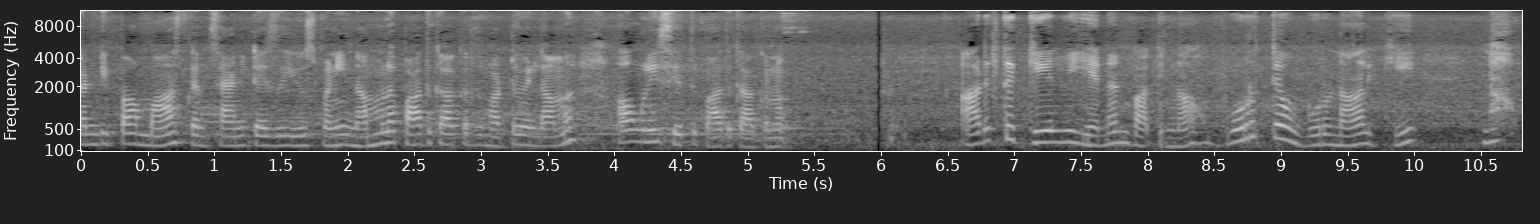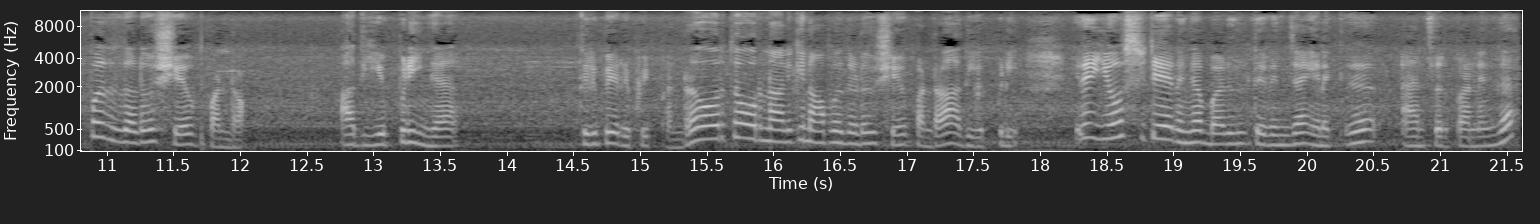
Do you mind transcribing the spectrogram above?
கண்டிப்பாக மாஸ்க் அண்ட் சானிடைசர் யூஸ் பண்ணி நம்மளை பாதுகாக்கிறது மட்டும் இல்லாமல் அவங்களையும் சேர்த்து பாதுகாக்கணும். அடுத்த கேள்வி என்னன்னு பார்த்தீங்கன்னா ஒருத்தன் ஒரு நாளைக்கு நாற்பது தடவை ஷேவ் பண்ணுறான் அது எப்படிங்க? திருப்பி ரிப்பீட் பண்ணுறேன் ஒருத்தன் ஒரு நாளைக்கு நாற்பது தடவை ஷேவ் பண்ணுறான் அது எப்படி? இதை யோசிச்சுட்டே இருங்க பதில் தெரிஞ்சால் எனக்கு ஆன்சர் பண்ணுங்கள்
